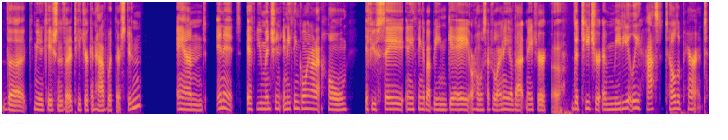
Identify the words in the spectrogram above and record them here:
the communications that a teacher can have with their student. And in it, if you mention anything going on at home, if you say anything about being gay or homosexual or any of that nature, Ugh. the teacher immediately has to tell the parent.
